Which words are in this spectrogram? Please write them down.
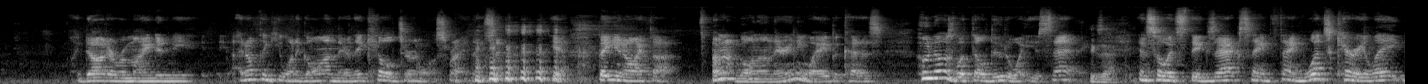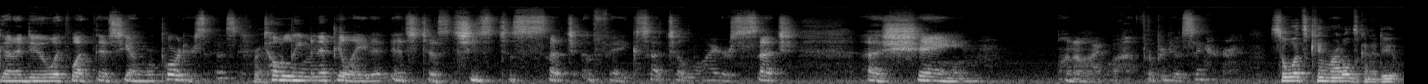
my daughter reminded me, "I don't think you want to go on there. They kill journalists, right?" And said, "Yeah," but you know, I thought I'm not going on there anyway because who knows what they'll do to what you say. Exactly. And so it's the exact same thing. What's Kari Lake going to do with what this young reporter says? Right. Totally manipulate it. It's just, she's just such a fake, such a liar, such a shame on Iowa for producing her. So what's Kim Reynolds going to do?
